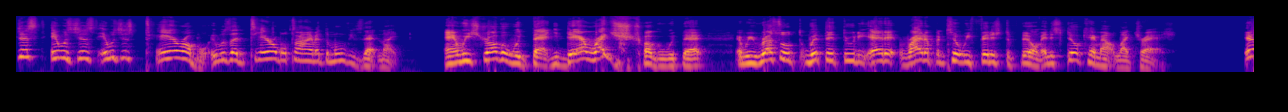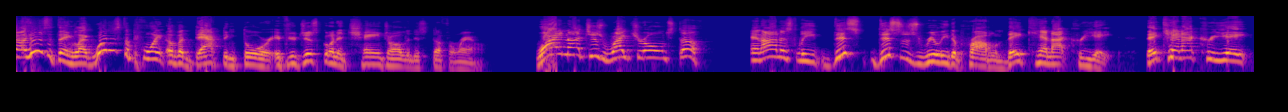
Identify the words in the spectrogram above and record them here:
just it was just it was just terrible. It was a terrible time at the movies that night. And we struggled with that. You damn right you struggled with that. And we wrestled with it through the edit right up until we finished the film. And it still came out like trash. You know, here's the thing. Like, what is the point of adapting Thor if you're just going to change all of this stuff around? Why not just write your own stuff? And honestly, this this is really the problem. They cannot create. They cannot create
